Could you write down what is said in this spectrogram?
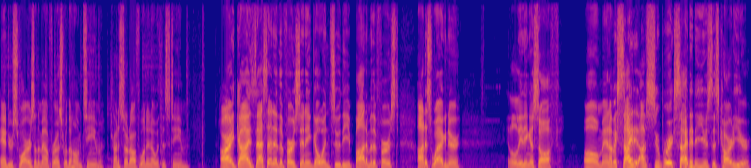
Andrew Suarez on the mound for us. We're the home team. Trying to start off 1-0 with this team. All right, guys, that's the end of the first inning. Going to the bottom of the first. Honus Wagner leading us off. Oh, man, I'm excited. I'm super excited to use this card here.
